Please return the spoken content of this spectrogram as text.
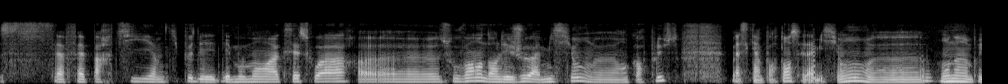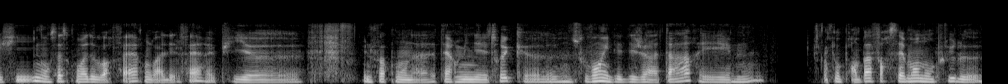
ça fait partie un petit peu des, des moments accessoires, souvent dans les jeux à mission encore plus. Bah, ce qui est important, c'est la mission. on a un briefing, on sait ce qu'on va devoir faire, on va aller le faire, et puis une fois qu'on a terminé les trucs, souvent il est déjà tard et on prend pas forcément non plus le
